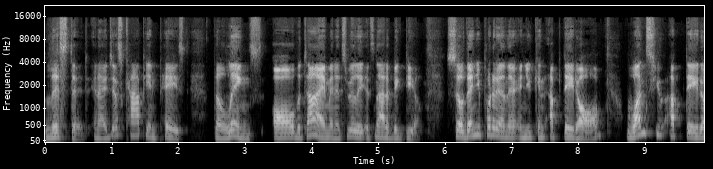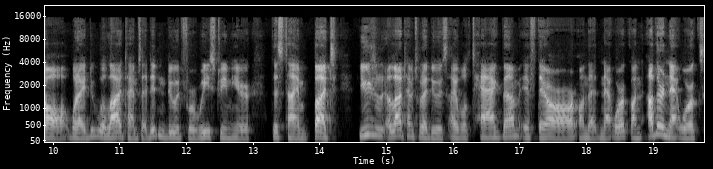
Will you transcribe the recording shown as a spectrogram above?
listed and I just copy and paste the links all the time and it's really it's not a big deal. So then you put it in there and you can update all. Once you update all, what I do a lot of times, I didn't do it for Restream here this time, but usually a lot of times what I do is I will tag them if there are on that network. On other networks,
